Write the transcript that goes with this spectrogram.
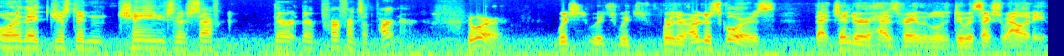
or they just didn't change their sef- their their preference of partner. Sure. Which which which further underscores that gender has very little to do with sexuality.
